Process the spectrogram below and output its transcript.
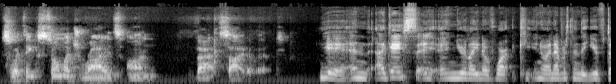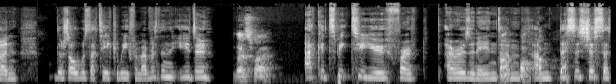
So I think so much rides on that side of it. Yeah, and I guess in your line of work, you know, and everything that you've done, there's always a takeaway from everything that you do. That's right. I could speak to you for hours on end. I'm, I'm, this is just a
